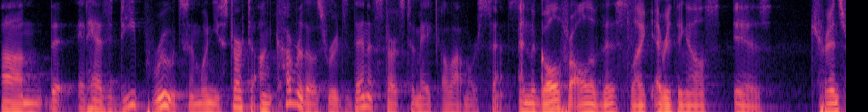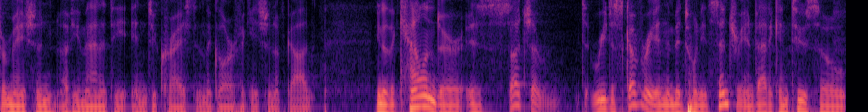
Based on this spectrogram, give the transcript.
Um, that it has deep roots, and when you start to uncover those roots, then it starts to make a lot more sense. And the goal for all of this, like everything else, is transformation of humanity into Christ and the glorification of God. You know, the calendar is such a rediscovery in the mid 20th century, and Vatican II so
